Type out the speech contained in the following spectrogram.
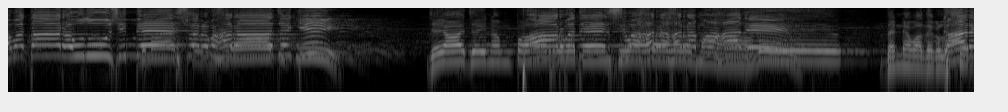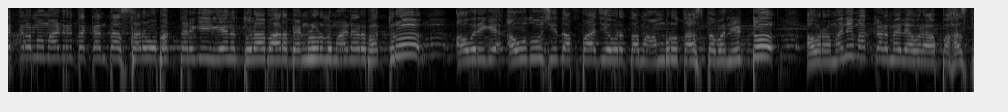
ಅವತಾರ ಹೌದು ಸಿದ್ದೇಶ್ವರ ಮಹಾರಾಜ್ ಕಿ. ಜಯ ಜೈ ನಂ ಪಾರ್ವತಿ ಶಿವ ಹರ ಹರ ಮಹಾದೇವ್. ಧನ್ಯವಾದಗಳು ಕಾರ್ಯಕ್ರಮ ಮಾಡಿರ್ತಕ್ಕಂಥ ಸರ್ವ ಭಕ್ತರಿಗೆ ಏನು ತುಲಾಭಾರ ಬೆಂಗಳೂರು ಮಾಡ್ಯಾರ ಭಕ್ತರು ಅವರಿಗೆ ಔದೂಷಿದ ಅಪ್ಪಾಜಿ ಅವರು ತಮ್ಮ ಅಮೃತಾಸ್ತವನ್ನು ಇಟ್ಟು ಅವರ ಮನೆ ಮಕ್ಕಳ ಮೇಲೆ ಅವರ ಅಪ್ಪ ಹಸ್ತ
